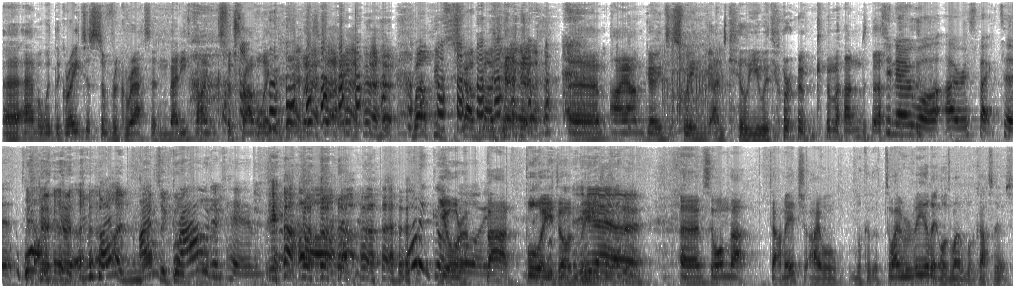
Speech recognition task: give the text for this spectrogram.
Uh, Emma, with the greatest of regret and many thanks for travelling all this way, Welcome to Chad Magic. um, I am going to swing and kill you with your own commander. Do you know what? I respect it. What a- I'm not a good proud boy. of him. what a good You're boy. a bad boy, Dogmeat. Yeah. Um, so on that damage, I will look at the. Do I reveal it or do I look at it?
